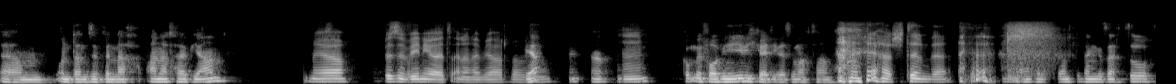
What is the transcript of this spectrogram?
Ähm, und dann sind wir nach anderthalb Jahren. Ja, ein bisschen weniger als eineinhalb Jahre, glaube ich. Ja. ja. Mhm. Kommt mir vor wie eine Ewigkeit, die wir das gemacht haben. ja, stimmt, ja. Dann hat das Ganze dann gesagt, so,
